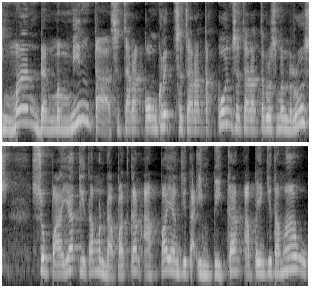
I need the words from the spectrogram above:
iman dan meminta secara konkret, secara tekun, secara terus-menerus supaya kita mendapatkan apa yang kita impikan, apa yang kita mau.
